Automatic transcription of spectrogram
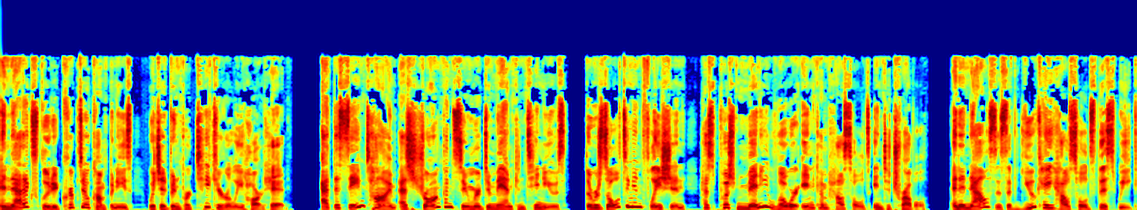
and that excluded crypto companies, which had been particularly hard hit. At the same time as strong consumer demand continues, the resulting inflation has pushed many lower income households into trouble. An analysis of UK households this week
